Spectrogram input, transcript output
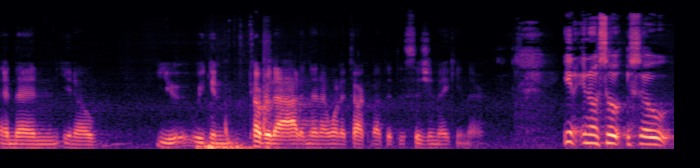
and then you know, you we can cover that, and then I want to talk about the decision making there. You know, you know, so so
